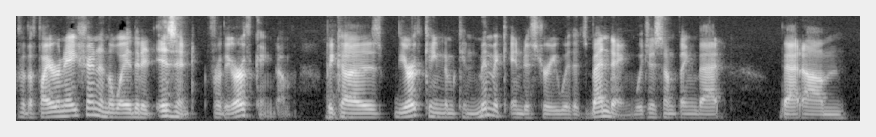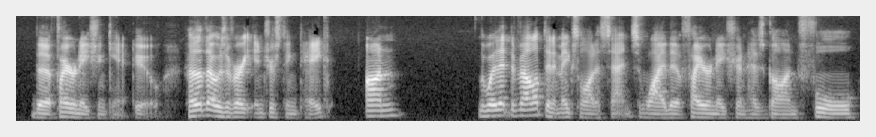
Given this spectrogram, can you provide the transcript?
for the Fire Nation in the way that it isn't for the Earth Kingdom, because the Earth Kingdom can mimic industry with its bending, which is something that that um, the Fire Nation can't do. So I thought that was a very interesting take on the way that developed, and it makes a lot of sense why the Fire Nation has gone full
